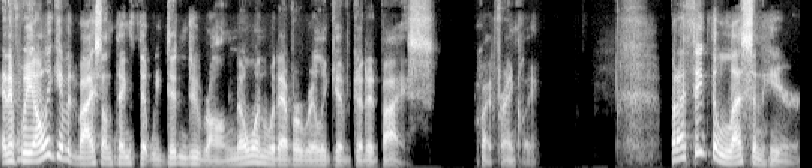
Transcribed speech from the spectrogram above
And if we only give advice on things that we didn't do wrong, no one would ever really give good advice, quite frankly. But I think the lesson here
